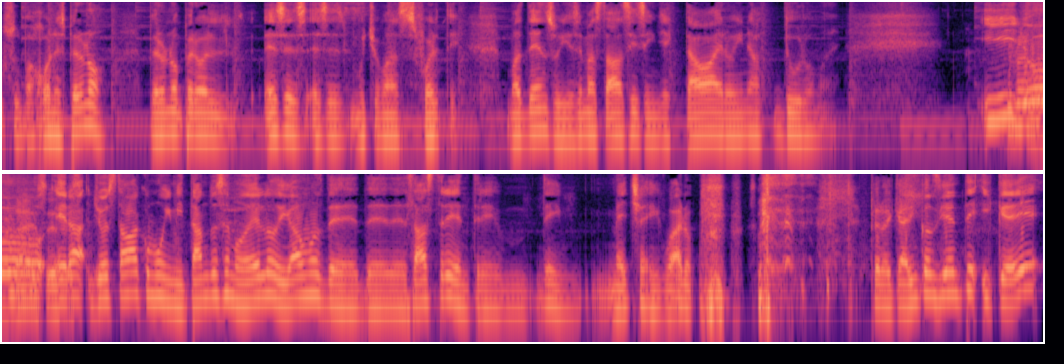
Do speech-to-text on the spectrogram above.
sus bajones, pero no. Pero no, pero el, ese, es, ese es mucho más fuerte, más denso. Y ese más estaba así, se inyectaba heroína duro, mae. Y raro, yo, ¿verdad? Es- es- era, es- yo estaba como imitando ese modelo, digamos, de, de desastre entre de mecha y guaro. pero quedé inconsciente y quedé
